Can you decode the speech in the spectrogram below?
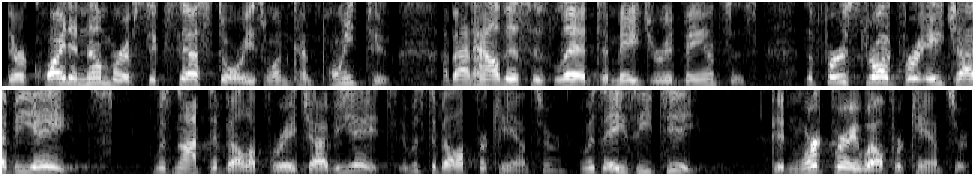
There are quite a number of success stories one can point to about how this has led to major advances. The first drug for HIV AIDS was not developed for HIV AIDS. It was developed for cancer. It was AZT. Didn't work very well for cancer,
